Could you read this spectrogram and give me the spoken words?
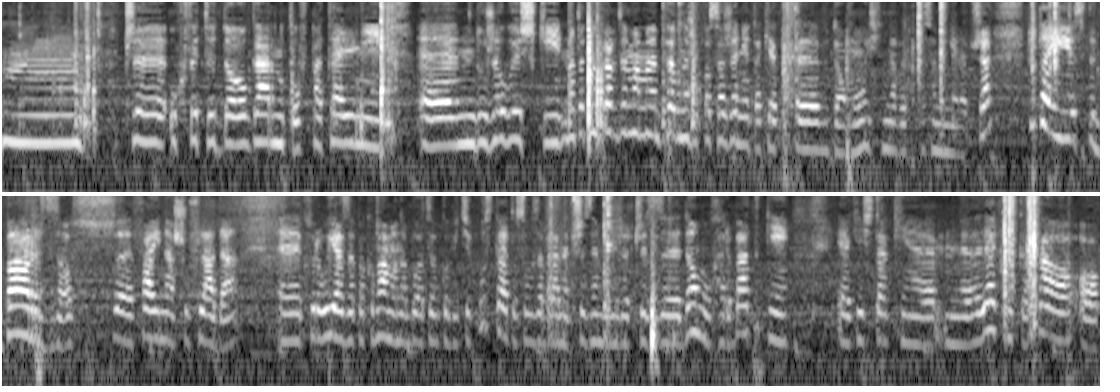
mm, czy uchwyty do garnków, patelni, duże łyżki, no tak naprawdę mamy pełne wyposażenie, tak jak e, w domu, jeśli nawet czasami nie lepsze. Tutaj jest bardzo s- fajna szuflada, e, którą ja zapakowałam, ona była całkowicie pusta, to są zabrane przeze mnie rzeczy z domu, herbatki, jakieś takie mm, leki, kakao, o.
